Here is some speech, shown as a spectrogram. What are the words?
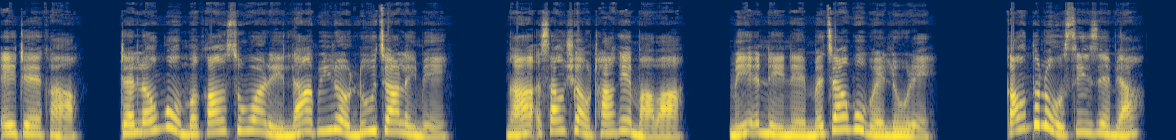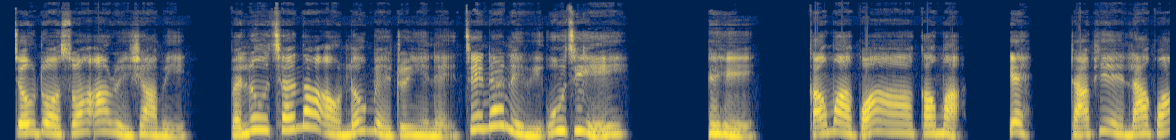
အိတ်တဲ့အခါဓာတ်လုံးကိုမကောင်းဆိုးရတွေလာပြီးတော့လူးကြလိမ့်မယ်ငါအဆောင်ရှောက်ထားခဲ့မှာပါမင်းအနေနဲ့မကြောက်ဖို့ပဲလို့တယ်ကောင်းသလိုစီစဉ်ဗျာကျုပ်တော့စွမ်းအားတွေရပြီဘလို့ချမ်းသာအောင်လုပ်မယ်တွင်းရင်နဲ့ကျင်းတတ်နေပြီဦးကြီးရေဟေးဟေးကောင်းပါကွာကောင်းပါကဲဒါဖြင့်လာကွာ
